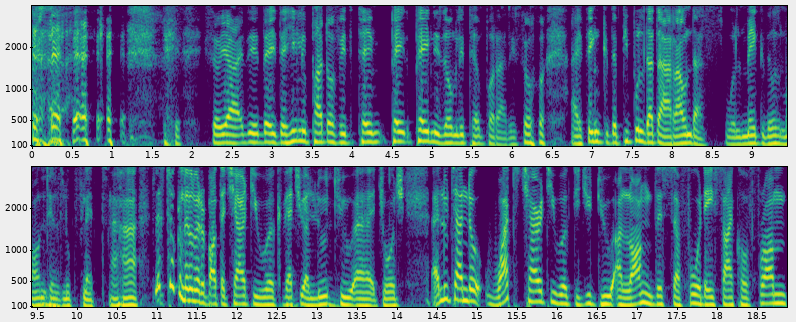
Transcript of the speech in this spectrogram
so yeah, the, the the hilly part of it, pain, pain is only temporary. So I think the people that are around us will make those mountains look flat. Uh-huh. Let's talk a little bit about the charity work that you allude to, uh, George. Uh, Luthando, what charity work did you do along this uh, four-day cycle from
